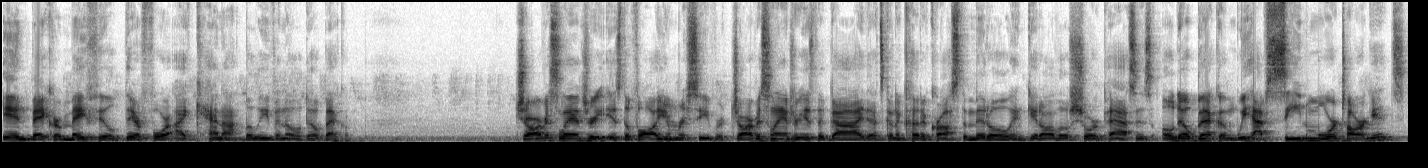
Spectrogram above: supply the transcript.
in Baker Mayfield. Therefore, I cannot believe in Odell Beckham. Jarvis Landry is the volume receiver. Jarvis Landry is the guy that's going to cut across the middle and get all those short passes. Odell Beckham, we have seen more targets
